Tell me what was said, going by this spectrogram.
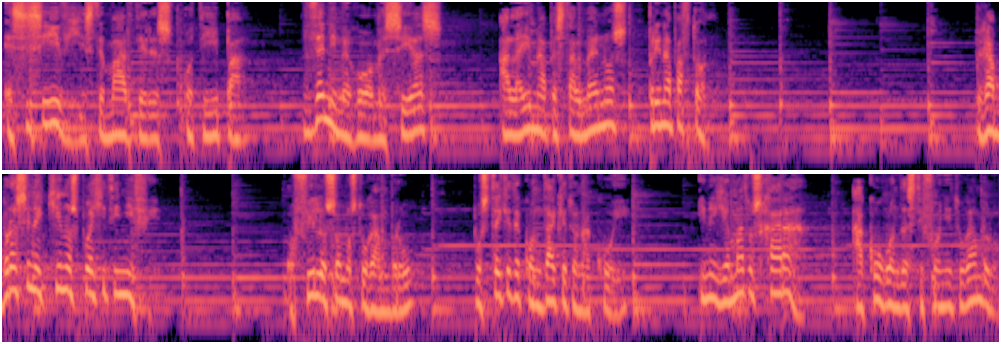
Εσείς οι ίδιοι είστε μάρτυρες ότι είπα «Δεν είμαι εγώ ο Μεσσίας, αλλά είμαι απεσταλμένος πριν από Αυτόν». Γαμπρός είναι εκείνος που έχει την ύφη ο φίλος όμως του γαμπρού που στέκεται κοντά και τον ακούει είναι γεμάτος χαρά ακούγοντας τη φωνή του γαμπρού.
